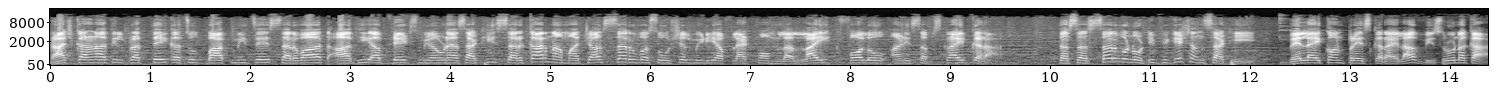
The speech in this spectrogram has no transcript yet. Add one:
राजकारणातील प्रत्येक अचूक बातमीचे सर्वात आधी अपडेट्स मिळवण्यासाठी सरकारनामाच्या सर्व सोशल मीडिया प्लॅटफॉर्मला लाईक फॉलो आणि सबस्क्राईब करा. तसंच सर्व नोटिफिकेशनसाठी बेल आयकॉन प्रेस करायला विसरू नका.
